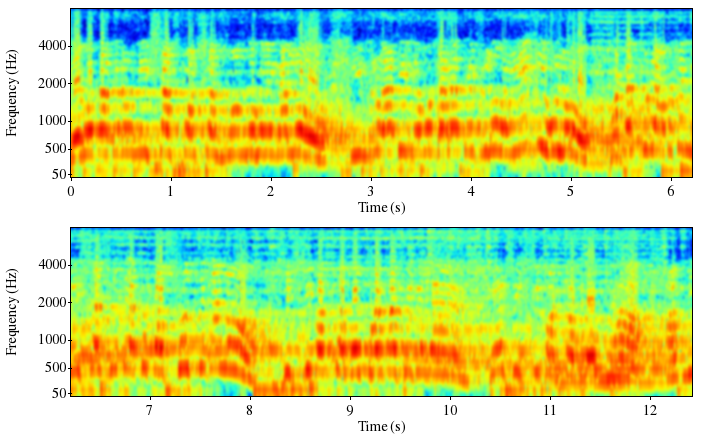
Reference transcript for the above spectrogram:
দেবতাদেরও নিঃশ্বাস প্রশ্বাস বন্ধ হয়ে গেল। ইন্দ্র আদি দেবতারা দেখল, এ কি হলো? হঠাৎ করে আমাদের নিঃশ্বাস নিতে এত কষ্ট হচ্ছে কেন? সৃষ্টিকর্তা ব্রহ্মার কাছে গেলেন। হে সৃষ্টিকর্তা ব্রহ্মা আপনি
